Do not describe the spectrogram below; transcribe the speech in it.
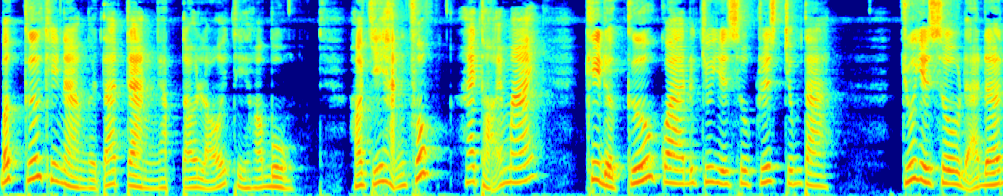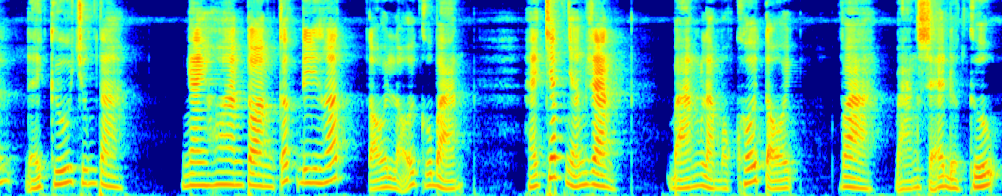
bất cứ khi nào người ta tràn ngập tội lỗi thì họ buồn họ chỉ hạnh phúc hay thoải mái khi được cứu qua Đức Chúa Giêsu Christ chúng ta. Chúa Giêsu đã đến để cứu chúng ta. Ngài hoàn toàn cất đi hết tội lỗi của bạn. Hãy chấp nhận rằng bạn là một khối tội và bạn sẽ được cứu.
